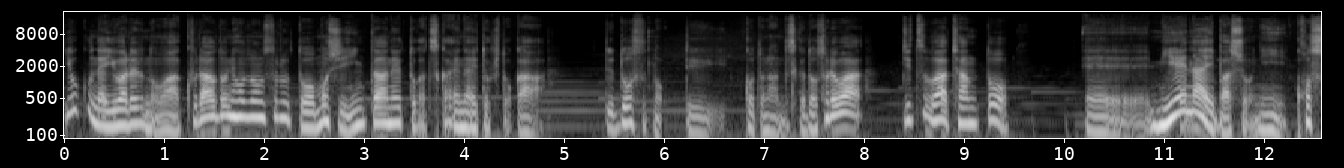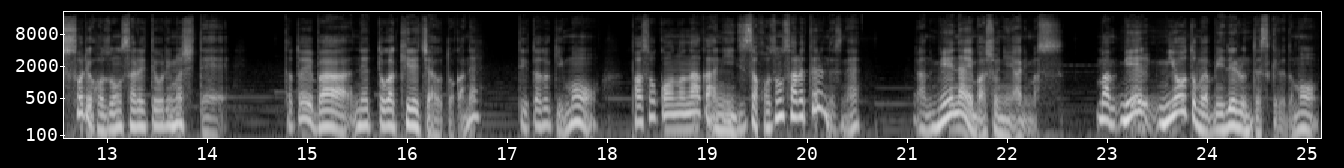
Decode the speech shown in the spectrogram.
よくね言われるのはクラウドに保存するともしインターネットが使えない時とかでどうするのっていうことなんですけどそれは実はちゃんとえー、見えない場所にこっそり保存されておりまして例えばネットが切れちゃうとかねって言った時もパソコンの中に実は保存されてるんですね。あの見えない場所にあります。まあ見え見ようとも見れるんですけれども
